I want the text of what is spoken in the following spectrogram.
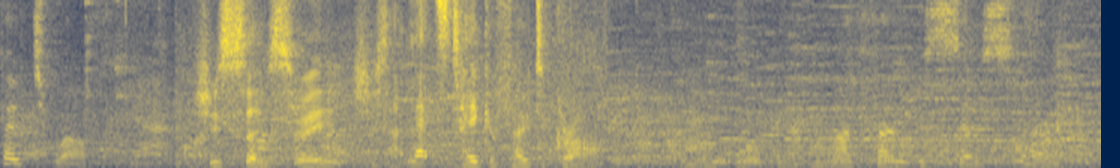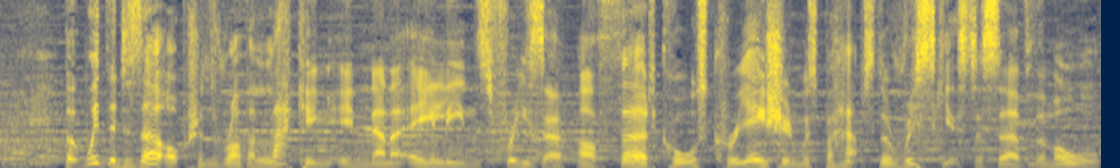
photograph. Yeah. She's so sweet. She's like, let's take a photograph. My phone is so slow. But with the dessert options rather lacking in Nana Aileen's freezer, our third course creation was perhaps the riskiest to serve them all.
